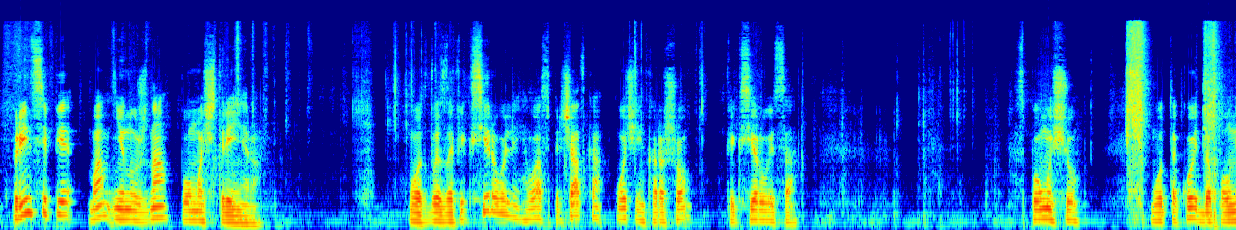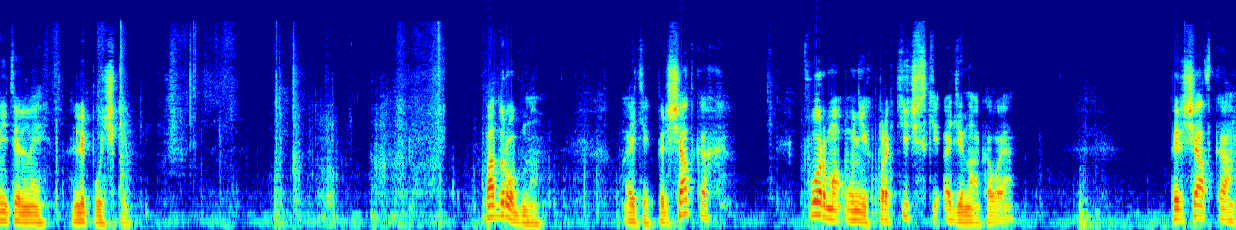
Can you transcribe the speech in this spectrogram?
в принципе вам не нужна помощь тренера. Вот вы зафиксировали, у вас перчатка очень хорошо фиксируется помощью вот такой дополнительной липучки. Подробно о этих перчатках. Форма у них практически одинаковая. Перчатка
